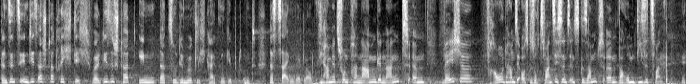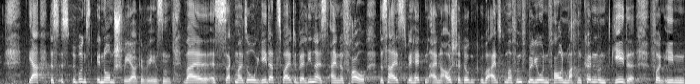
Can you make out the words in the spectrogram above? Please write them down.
dann sind Sie in dieser Stadt richtig, weil diese Stadt Ihnen dazu die Möglichkeiten gibt. Und das zeigen wir, glaube ich. Sie haben jetzt schon ein paar Namen genannt. Ähm, welche Frauen haben Sie ausgesucht? 20 sind es insgesamt. Ähm, warum diese 20? Ja, das ist übrigens enorm schwer gewesen, weil es, sag mal so, jeder zweite Berliner ist eine Frau. Das heißt, wir hätten eine Ausstellung über 1,5 Millionen Frauen machen können und jede von ihnen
